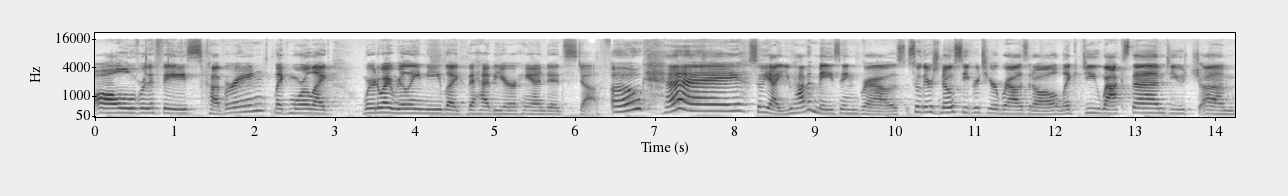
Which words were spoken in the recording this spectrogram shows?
all over the face covering, like more like where do I really need like the heavier handed stuff? Okay, so yeah, you have amazing brows. So there's no secret to your brows at all. Like, do you wax them? Do you um,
